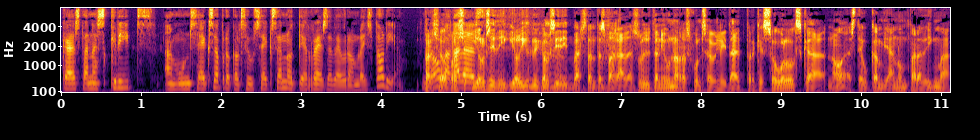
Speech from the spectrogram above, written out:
que estan escrits amb un sexe però que el seu sexe no té res a veure amb la història. Per no? això, A però això, vegades- jo els hi dic, jo crec que els he dit bastantes vegades, teniu una responsabilitat, perquè sou els que no, esteu canviant un paradigma.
